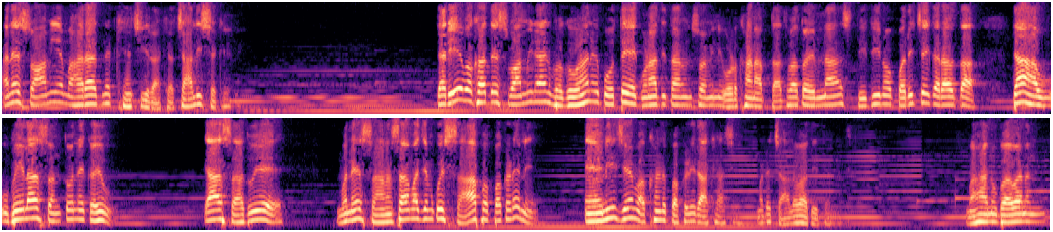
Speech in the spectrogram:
અને સ્વામીએ મહારાજને ખેંચી રાખ્યા. ચાલી શકે નહીં ત્યારે એ વખતે સ્વામિનારાયણ ભગવાને પોતે ગુણાતીતાનંદ સ્વામીની ઓળખાણ આપતા અથવા તો એમના સ્થિતિનો પરિચય કરાવતા ત્યાં ઉભેલા સંતોને કહ્યું કે આ સાધુએ મને સાણસામાં જેમ કોઈ સાપ પકડે ને, એની જેમ અખંડ પકડી રાખ્યા છે. માટે ચાલવા દેતા નથી. મહાનુભાવાનંદ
